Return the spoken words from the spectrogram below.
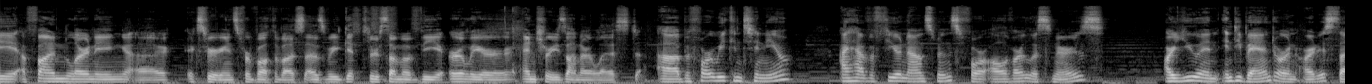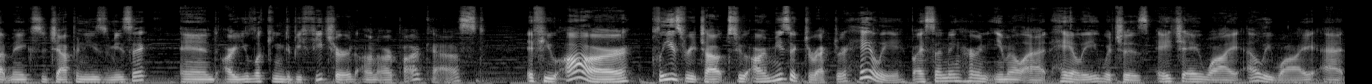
be a fun learning uh, experience for both of us as we get through some of the earlier entries on our list. Uh, before we continue, I have a few announcements for all of our listeners. Are you an indie band or an artist that makes Japanese music? And are you looking to be featured on our podcast? If you are, please reach out to our music director, Haley, by sending her an email at Haley, which is H A Y L E Y, at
